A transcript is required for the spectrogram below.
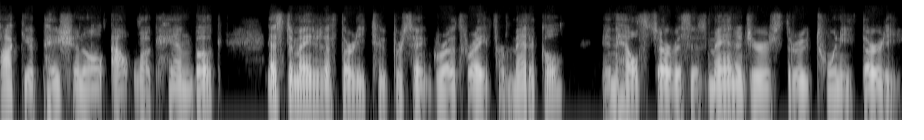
Occupational Outlook Handbook estimated a 32% growth rate for medical and health services managers through 2030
